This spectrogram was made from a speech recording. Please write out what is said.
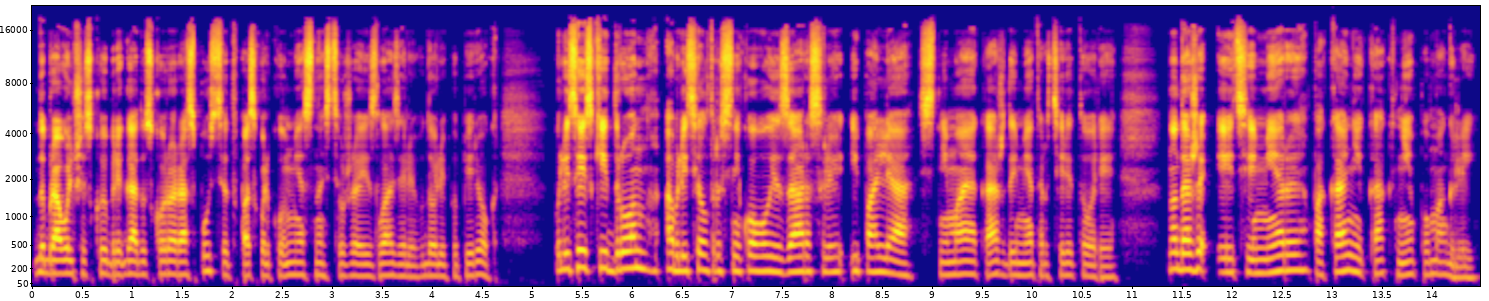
Добровольческую бригаду скоро распустят, поскольку местность уже излазили вдоль и поперек. Полицейский дрон облетел тростниковые заросли и поля, снимая каждый метр территории. Но даже эти меры пока никак не помогли.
